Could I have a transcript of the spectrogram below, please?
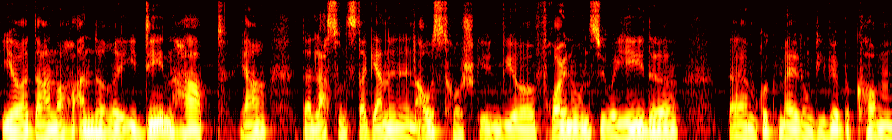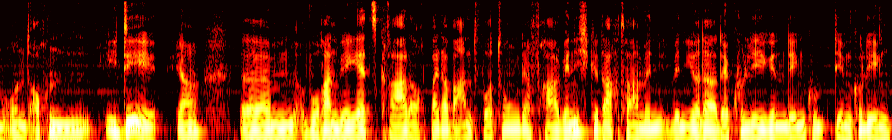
ihr da noch andere Ideen habt, ja, dann lasst uns da gerne in den Austausch gehen. Wir freuen uns über jede ähm, Rückmeldung, die wir bekommen und auch eine Idee, ja, ähm, woran wir jetzt gerade auch bei der Beantwortung der Frage nicht gedacht haben. Wenn, wenn ihr da der Kollegin, den, dem Kollegen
